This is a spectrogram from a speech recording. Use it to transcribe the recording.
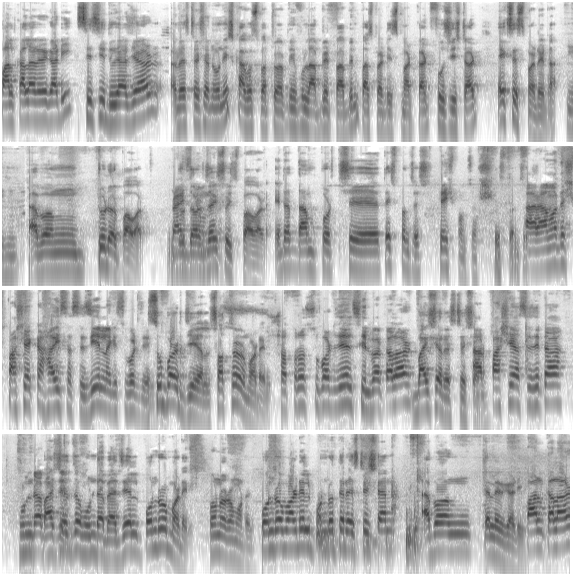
পাল কালারের গাড়ি সিসি দুই হাজার রেজিস্ট্রেশন উনিশ। কাগজপত্র আপনি ফুল আপডেট পাবেন। পাঁচ পার্টি smart card push start X smart এটা। এবং টু ডোর পাওয়ার দরজায় সুইচ পাওয়ার এটার দাম পড়ছে তেইশ পঞ্চাশ। তেইশ পঞ্চাশ। তেইশ পঞ্চাশ। আর আমাদের পাশে একটা হাইস আছে জিএল নাকি সুপার জিএল সুপার জিএল সতেরো মডেল সতেরো সুপার জিএল সিলভার কালার বাইশের রেজিস্ট্রেশন আর পাশে আছে যেটা হুন্ডা হুন্ডা ব্যাজেল পনেরো মডেল পনেরো মডেল পনেরো মডেল পনেরোতে রেজিস্ট্রেশন এবং তেলের গাড়ি। পাল কালার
